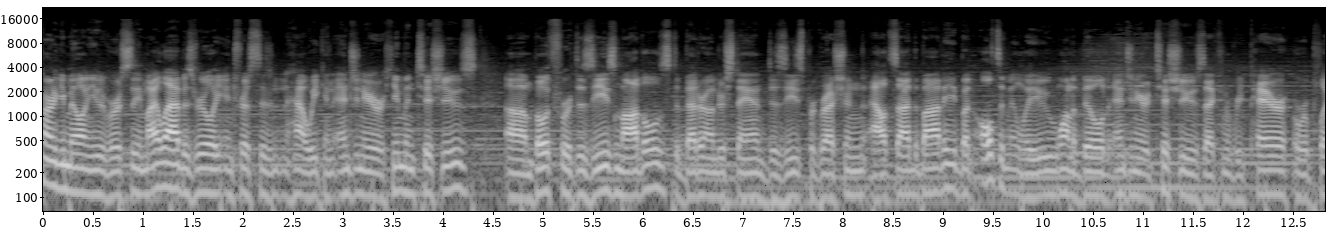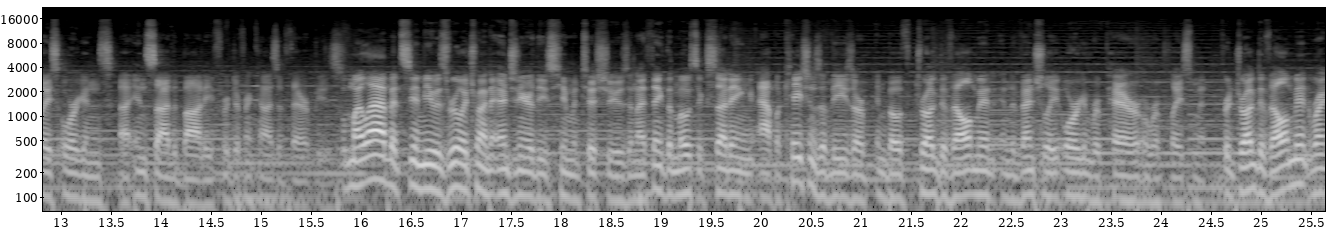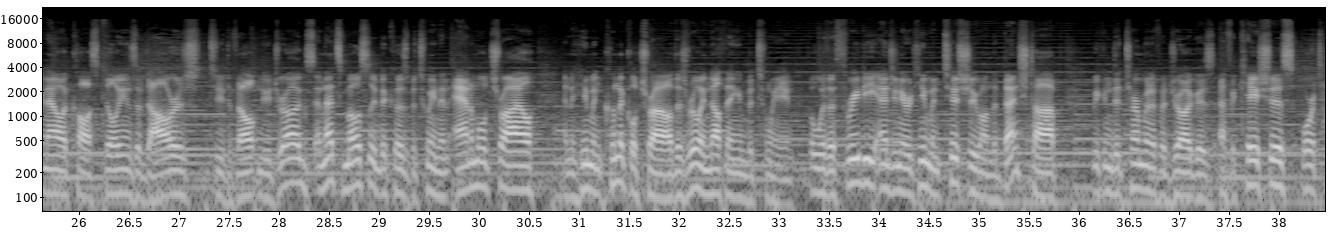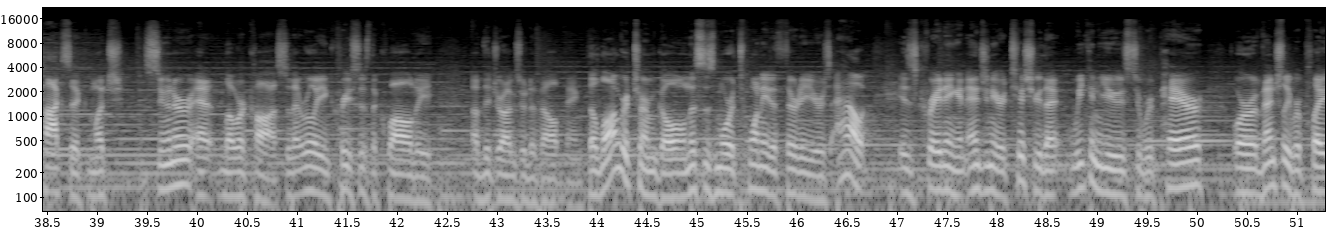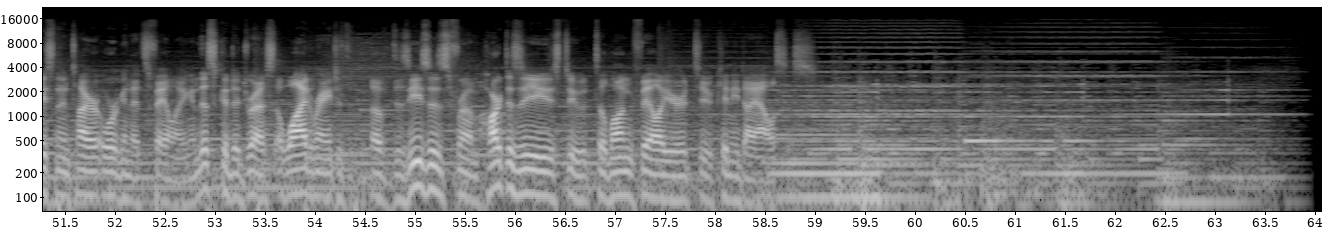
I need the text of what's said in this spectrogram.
Carnegie Mellon University, my lab is really interested in how we can engineer human tissues um, both for disease models to better understand disease progression outside the body, but ultimately we want to build engineered tissues that can repair or replace organs uh, inside the body for different kinds of therapies. my lab at CMU is really trying to engineer these human tissues, and I think the most exciting applications of these are in both drug development and eventually organ repair or replacement. For drug development, right now it costs billions of dollars to develop new drugs, and that's mostly because between an animal trial and a human clinical trial, there's really nothing in between. But with a 3D engineered human tissue on the benchtop, we can determine if a drug is efficacious or toxic much sooner at lower cost. So that really increases the quality of the drugs we're developing. The longer term goal, and this is more 20 to 30 years out, is creating an engineered tissue that we can use to repair or eventually replace an entire organ that's failing. And this could address a wide range of, diseases from heart disease to, to lung failure to kidney dialysis.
